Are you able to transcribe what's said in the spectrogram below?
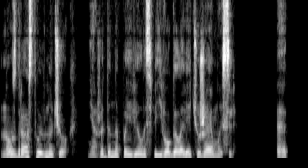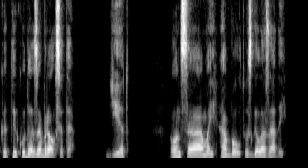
«Ну, здравствуй, внучок!» Неожиданно появилась в его голове чужая мысль. «Эка ты куда забрался-то?» «Дед?» «Он самый, с голозадой.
